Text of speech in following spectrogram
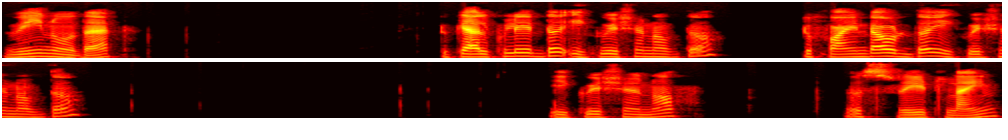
We know that to calculate the equation of the to find out the equation of the equation of the straight line.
